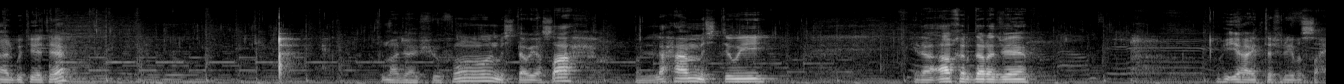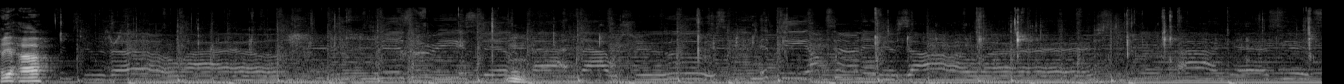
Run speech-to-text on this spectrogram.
هاي البوتيتا مثل ما جاي تشوفون مستوية صح واللحم مستوي إلى آخر درجة. وهي هاي التشريب الصحيحة. مم.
